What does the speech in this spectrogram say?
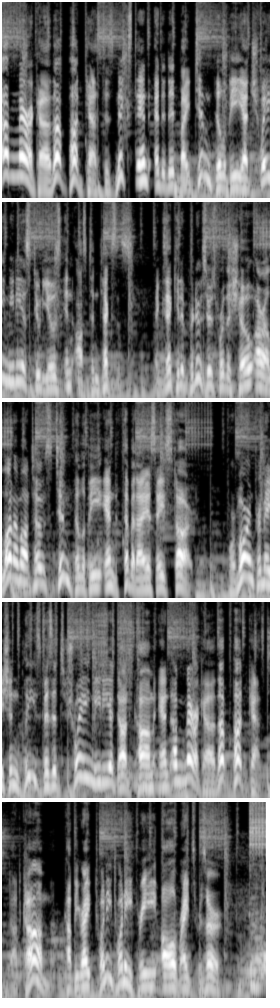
America, the podcast is mixed and edited by Tim Phillippe at Shway Media Studios in Austin, Texas. Executive producers for the show are Alana Matos, Tim Phillippe, and Thebadias A. Stard. For more information, please visit shwaymedia.com and americathepodcast.com. Copyright 2023, all rights reserved.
